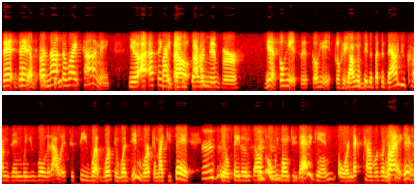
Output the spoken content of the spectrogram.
that that Yep, are not the right timing. You know, I, I think Right, about. I remember. Yeah, go ahead, sis. Go ahead. Go ahead. Yeah, I was gonna say that, but the value comes in when you roll it out is to see what worked and what didn't work, and like you said, Mhm. they'll say to themselves, "Oh, we Mhm. won't do that again," or "Next time we're going to Right. do this."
